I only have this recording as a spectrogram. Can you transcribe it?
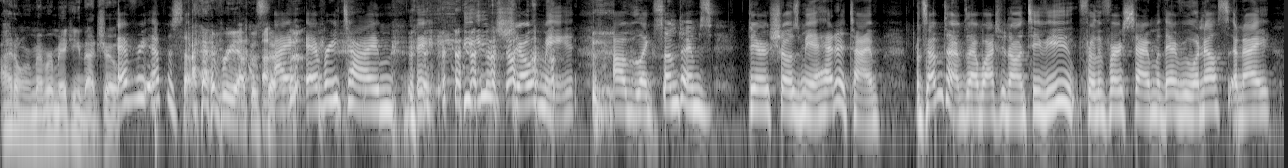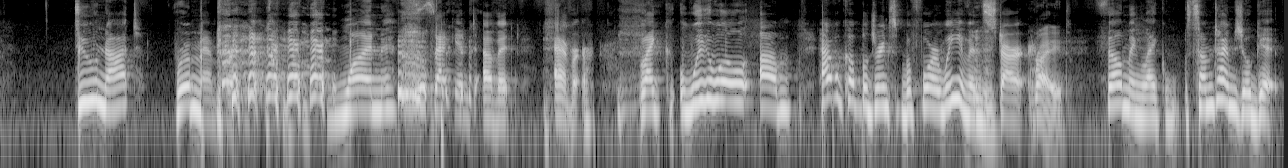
I don't remember making that joke? Every episode. Every episode. I, every time they show me, um, like sometimes Derek shows me ahead of time, but sometimes I watch it on TV for the first time with everyone else, and I do not remember one second of it ever. Like we will um, have a couple drinks before we even start right. filming. Like sometimes you'll get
